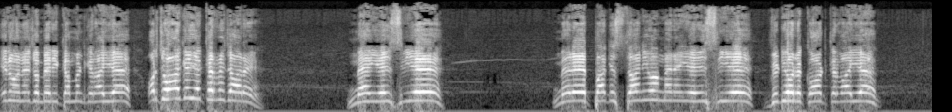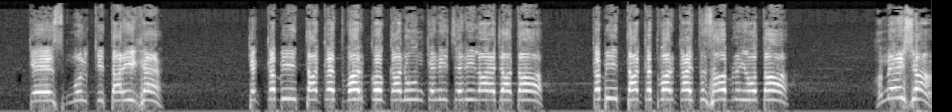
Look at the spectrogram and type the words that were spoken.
انہوں نے جو میری گورنمنٹ کرائی ہے اور جو آگے یہ کرنے جا رہے ہیں؟ میں یہ اس لیے میرے پاکستانیوں، میں نے یہ اس لیے ویڈیو ریکارڈ کروائی ہے کہ اس ملک کی تاریخ ہے کہ کبھی طاقتور کو قانون کے نیچے نہیں لایا جاتا، کبھی طاقتور کا احتساب نہیں ہوتا ہمیشہ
